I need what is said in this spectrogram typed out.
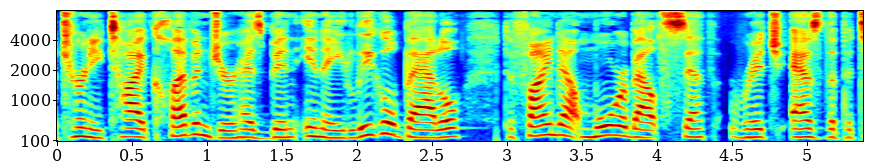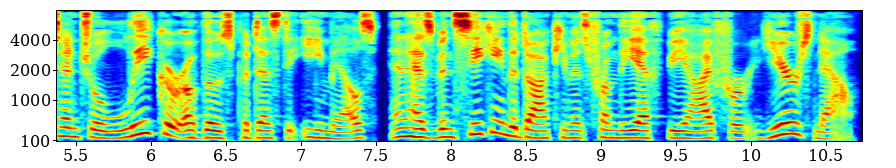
Attorney Ty Clevenger has been in a legal battle to find out more about Seth Rich as the potential leaker of those Podesta emails and has been seeking the documents from the FBI for years now.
